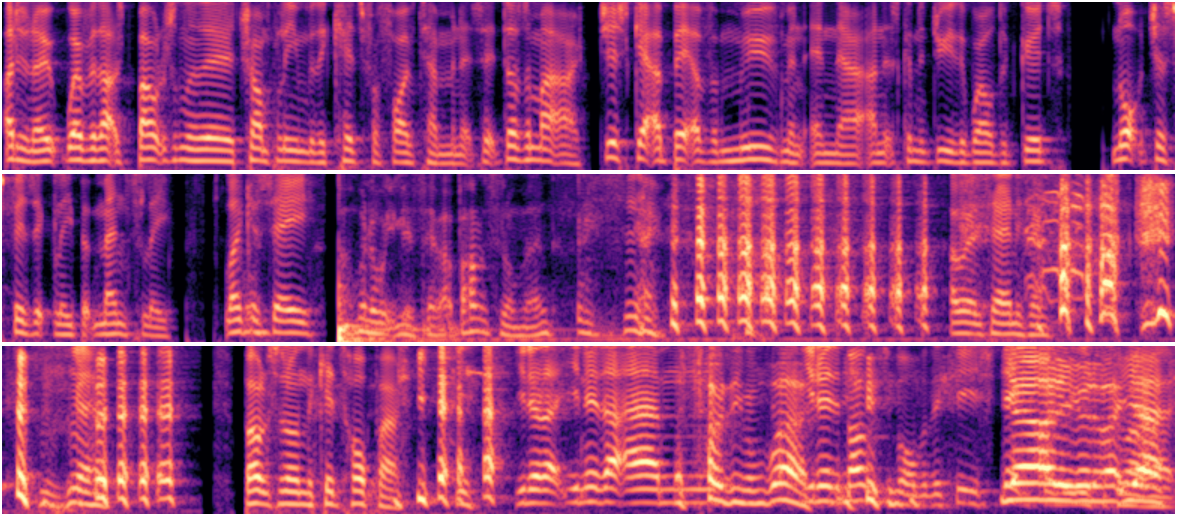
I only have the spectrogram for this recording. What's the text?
I don't know, whether that's bouncing on the trampoline with the kids for five, ten minutes, it doesn't matter. Just get a bit of a movement in there and it's going to do the world of good, not just physically, but mentally. Like I say, I wonder what you're going to say about bouncing on, man. no, I won't say anything. No. Bouncing on the kid's hopper. yeah. You know that. You know that. Um, That sounds even worse. you know the bouncy ball with the two sticks. Yeah, I that know they what used you're to about. come out Yeah,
